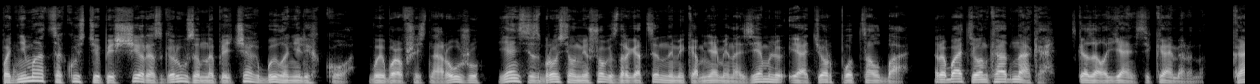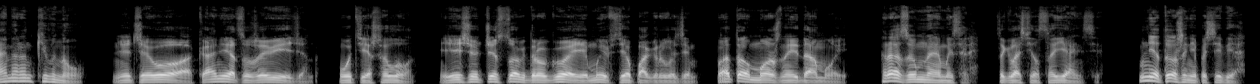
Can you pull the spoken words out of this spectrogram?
Подниматься к устью пещеры с грузом на плечах было нелегко. Выбравшись наружу, Янси сбросил мешок с драгоценными камнями на землю и отер пот со лба. «Работенка, однако», — сказал Янси Камерону. Камерон кивнул. «Ничего, конец уже виден», — утешил он. «Еще часок-другой, и мы все погрузим. Потом можно и домой». «Разумная мысль», — согласился Янси. «Мне тоже не по себе.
